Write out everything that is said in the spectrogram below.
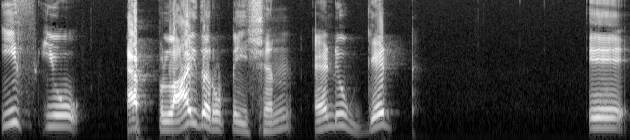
If you apply the rotation and you get a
